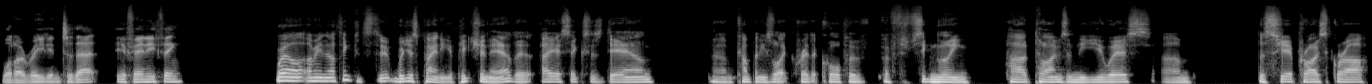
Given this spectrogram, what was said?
what I read into that, if anything. Well, I mean, I think we're just painting a picture now. The ASX is down. Um, companies like Credit Corp have signaling hard times in the US. Um, the share price graph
